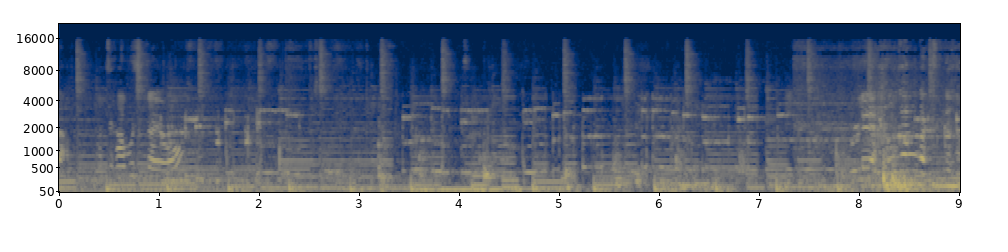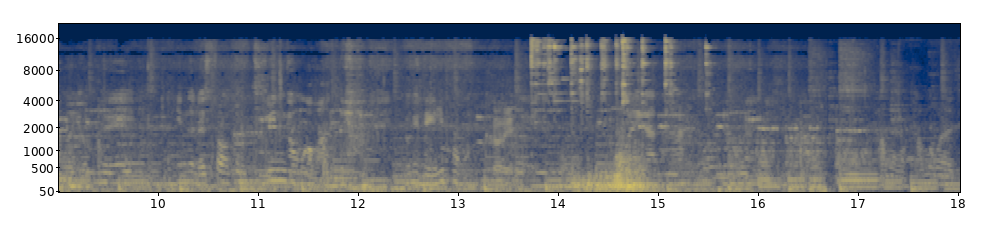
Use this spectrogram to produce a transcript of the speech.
갑니다. 같이 가보실까요? 원래 한강 같은 데 가면 옆에 있는 레스토랑 좀 구린 경우가 많은데 여기 되게 힙하다. 그래. 우리가 다, 다 먹어, 다 먹어야지.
